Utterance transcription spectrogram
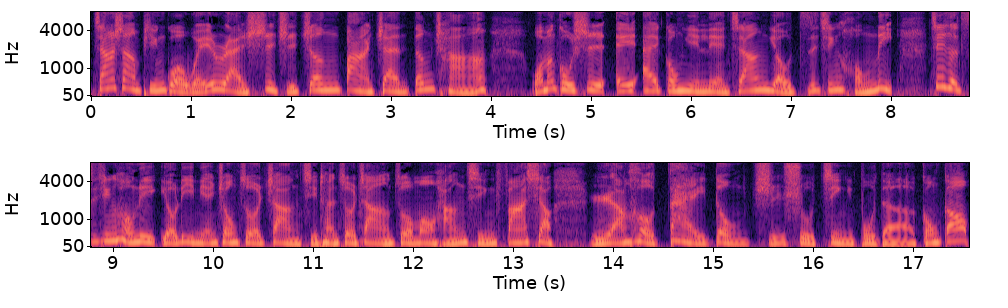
加上苹果、微软市值争霸战登场，我们股市 AI 供应链将有资金红利。这个资金红利有利年终做账，集团做账，做梦行情发酵，然后带动指数进一步的攻高。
